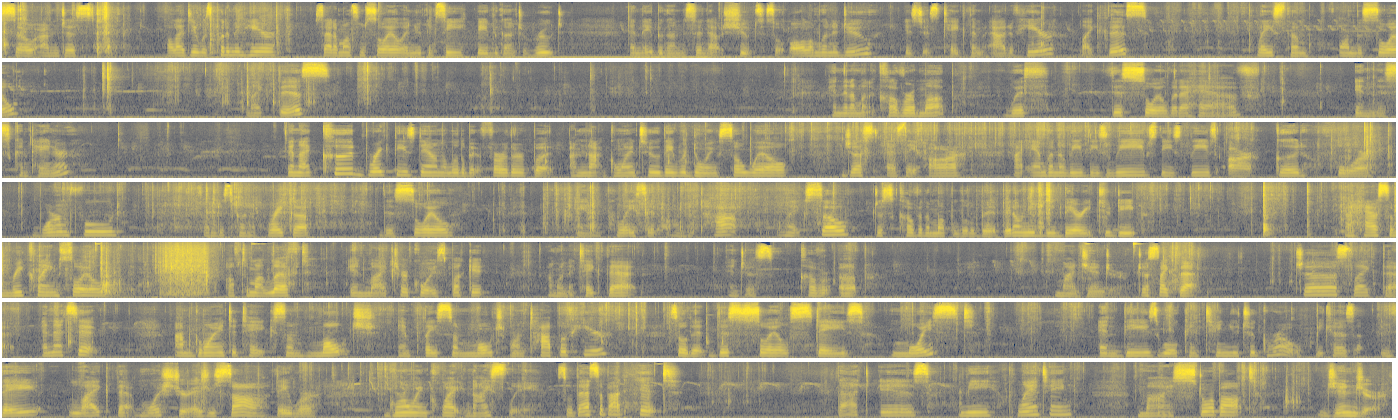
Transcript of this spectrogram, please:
So I'm just, all I did was put them in here, set them on some soil and you can see they've begun to root and they've begun to send out shoots. So all I'm going to do is just take them out of here like this, place them on the soil like this. And then I'm going to cover them up with this soil that I have in this container. And I could break these down a little bit further, but I'm not going to. They were doing so well just as they are. I am going to leave these leaves. These leaves are good for worm food. So I'm just going to break up this soil and place it on the top like so. Just cover them up a little bit. They don't need to be buried too deep. I have some reclaimed soil off to my left in my turquoise bucket. I'm going to take that and just cover up my ginger just like that just like that. And that's it. I'm going to take some mulch and place some mulch on top of here so that this soil stays moist and these will continue to grow because they like that moisture. As you saw they were growing quite nicely so that's about it. that is me planting my store-bought ginger.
